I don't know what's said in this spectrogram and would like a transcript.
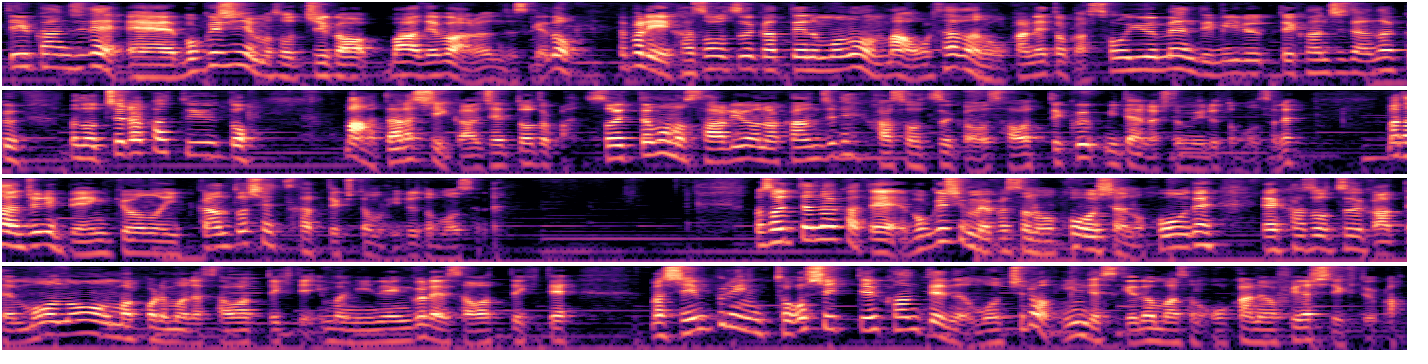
っていう感じで、えー僕自身もそっち側ではあるんですけど、やっぱり仮想通貨っていうものを、まあ、ただのお金とかそういう面で見るっていう感じではなく、まあ、どちらかというと、まあ、新しいガジェットとか、そういったものを触るような感じで仮想通貨を触っていくみたいな人もいると思うんですよね。まあ、単純に勉強の一環として使っていく人もいると思うんですよね。まあ、そういった中で僕自身もやっぱその後者の方で、え仮想通貨ってものをまあこれまで触ってきて今2年ぐらい触ってきて、まあ、シンプルに投資っていう観点ではもちろんいいんですけど、まあ、そのお金を増やしていくというか、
